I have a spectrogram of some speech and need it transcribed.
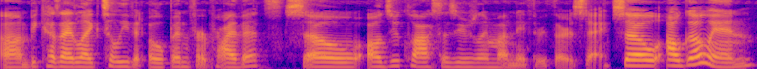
um, because I like to leave it open for privates. So I'll do classes usually Monday through Thursday. So I'll go in,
